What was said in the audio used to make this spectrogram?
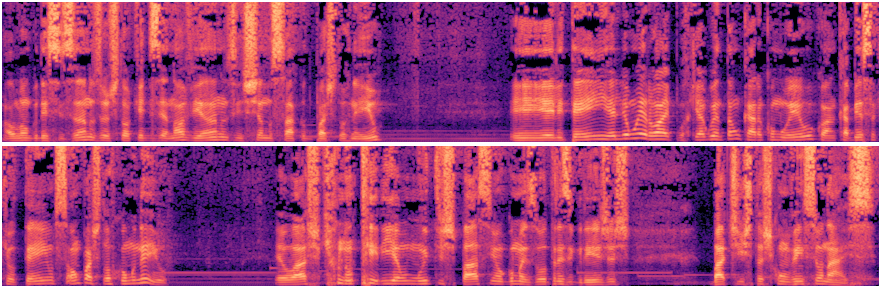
ao longo desses anos. Eu estou aqui há 19 anos enchendo o saco do pastor Neil. E ele tem, ele é um herói, porque aguentar um cara como eu, com a cabeça que eu tenho, só um pastor como Neil. Eu acho que eu não teria muito espaço em algumas outras igrejas batistas convencionais.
